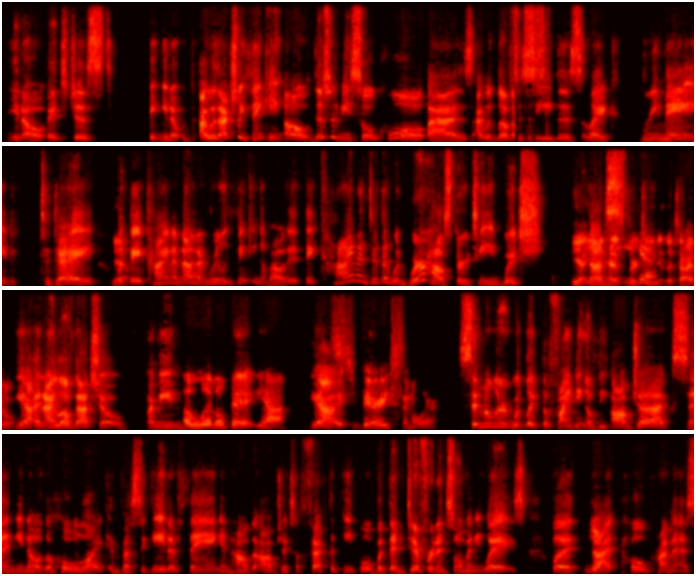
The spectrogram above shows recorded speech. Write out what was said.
you know, it's just, it, you know, I was actually thinking, oh, this would be so cool as I would love to see this like remade today Yeah. but they kind of now that i'm really thinking about it they kind of did that with warehouse 13 which Yeah, even has 13 yeah. in the title. Yeah, and I love that show. I mean, A little bit, yeah. yeah, It's very similar. similar with like the finding of the objects and you know the whole like investigative thing and how the objects affect the people but then different in so many ways but Yeah. that whole premise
